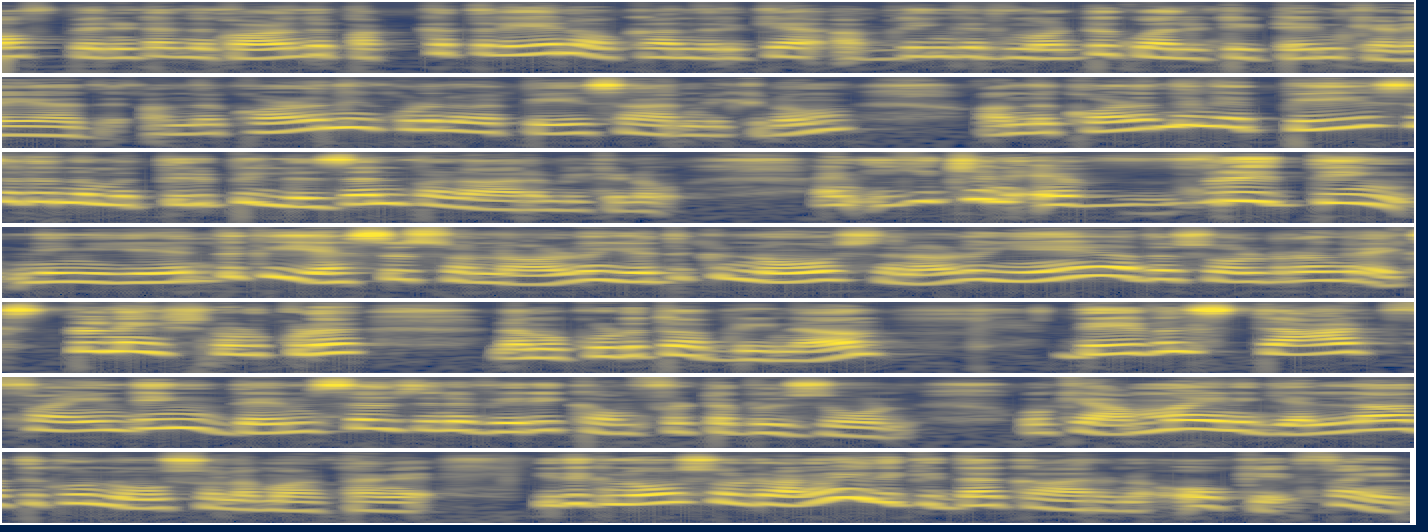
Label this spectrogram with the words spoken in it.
ஆஃப் பண்ணிவிட்டு அந்த குழந்தை பக்கத்துலேயே நான் உட்காந்துருக்கேன் அப்படிங்கிறது மட்டும் குவாலிட்டி டைம் கிடையாது. அந்த குழந்தைங்க கூட நம்ம பேச ஆரம்பிக்கணும். அந்த குழந்தைங்க பேசுகிறது நம்ம திருப்பி லிசன் பண்ண ஆரம்பிக்கணும். அண்ட் ஈச் அண்ட் எவ்ரி திங் நீங்கள் எதுக்கு எஸ் சொன்னாலும் எதுக்கு நோ சொன்னாலும் ஏன் அதை சொல்கிறோங்கிற எக்ஸ்ப்ளனேஷனோட கூட நம்ம கொடுத்தோம் அப்படின்னா they will start finding themselves in a very comfortable zone okay அம்மா எனக்கு எல்லாத்துக்கும் நோ சொல்ல மாட்டாங்க. இதுக்கு நோ சொல்கிறாங்கன்னா இதுக்கு இதான் காரணம். ஓகே ஃபைன்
